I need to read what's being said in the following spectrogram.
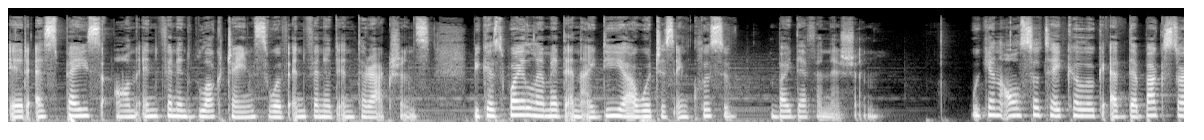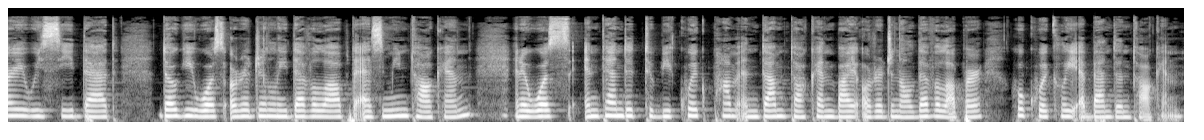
it a space on infinite blockchains with infinite interactions, because why limit an idea which is inclusive by definition? We can also take a look at the backstory. We see that Doge was originally developed as meme token and it was intended to be quick pump and dump token by original developer who quickly abandoned token.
